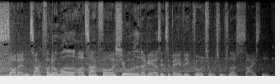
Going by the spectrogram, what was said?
Sådan, tak for nummeret, og tak for showet, der gav os et tilbageblik på 2016.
